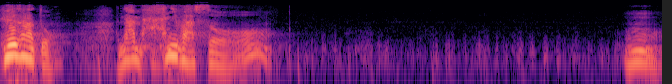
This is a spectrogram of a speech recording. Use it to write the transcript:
제사도. 나 많이 봤어. 응.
